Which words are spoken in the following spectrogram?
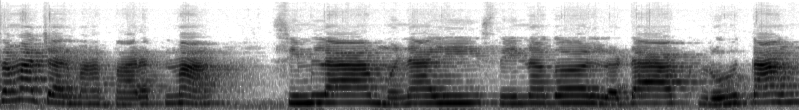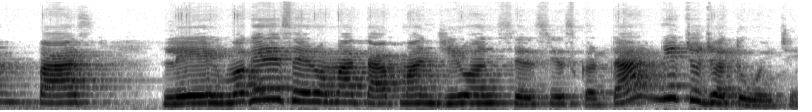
સમાચારમાં ભારતમાં શિમલા મનાલી, શ્રીનગર લડાખ રોહતાંગ, પાસ, લેહ વગેરે શહેરોમાં તાપમાન ઝીરો અંશ સેલ્સિયસ કરતાં નીચું જતું હોય છે.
